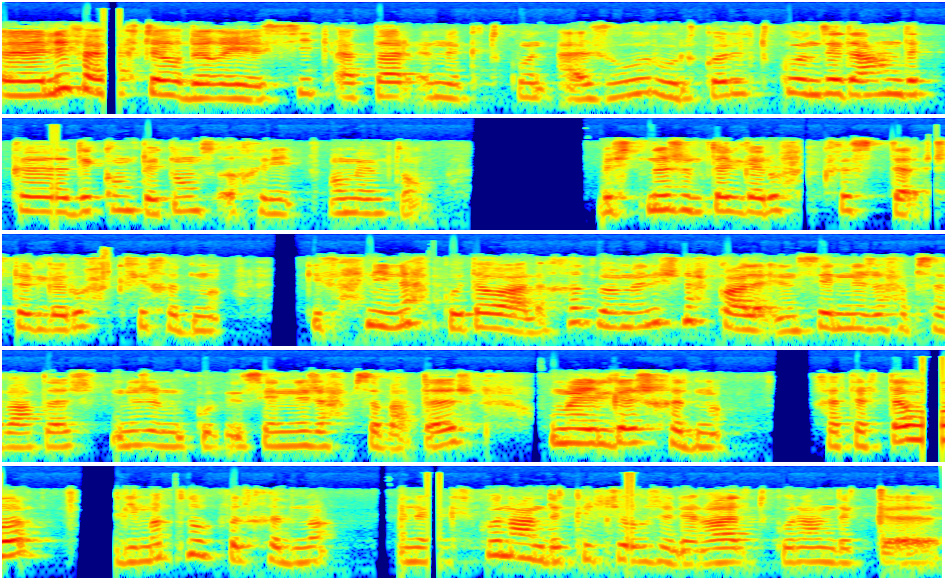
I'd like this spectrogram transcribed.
les facteurs de réussite à part إنك تكون à jour والكل تكون زاد عندك des compétences أخرين أو ميم طون باش تنجم تلقى روحك في stage تلقى روحك في خدمة. كيف إحنا نحكوا توا على خدمة مانيش نحكوا على إنسان نجح بسبعتاش. نجم نكون إنسان نجح بسبعتاش وما يلقاش خدمة. خاطر توا اللي مطلوب في الخدمة إنك تكون عندك culture générale تكون عندك آه،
